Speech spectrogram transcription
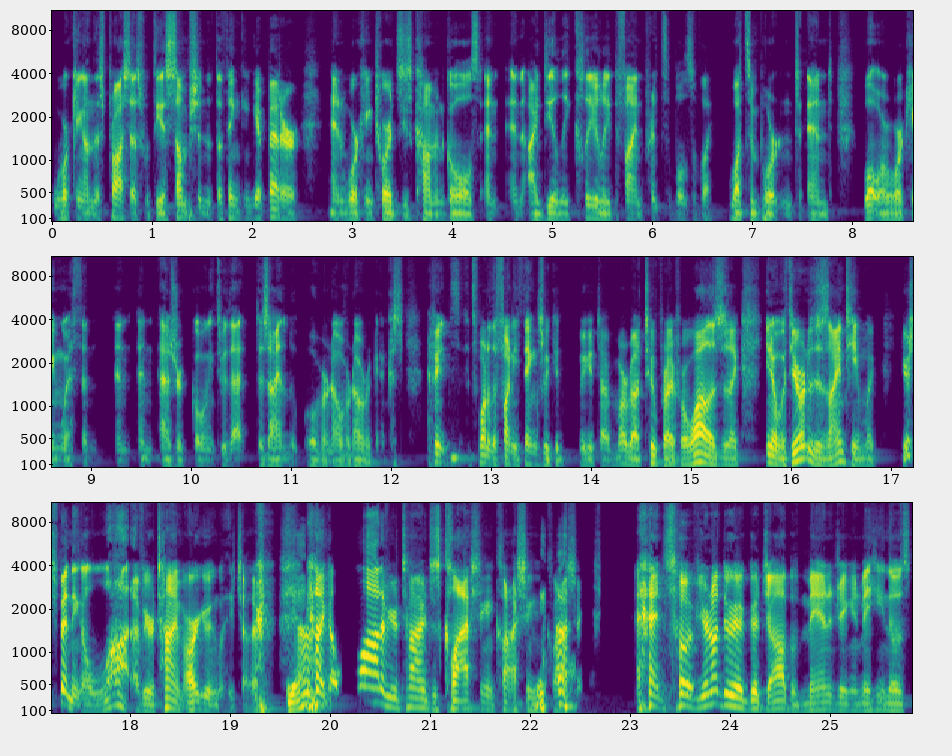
working on this process with the assumption that the thing can get better and working towards these common goals and and ideally clearly defined principles of like what's important and what we're working with and and, and as you're going through that design loop over and over and over again because i mean it's, mm-hmm. it's, one of the funny things we could we could talk more about too probably for a while is like you know with your own design team like you're spending a lot of your time arguing with each other. Yeah. Like a lot of your time just clashing and clashing and clashing. And so if you're not doing a good job of managing and making those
